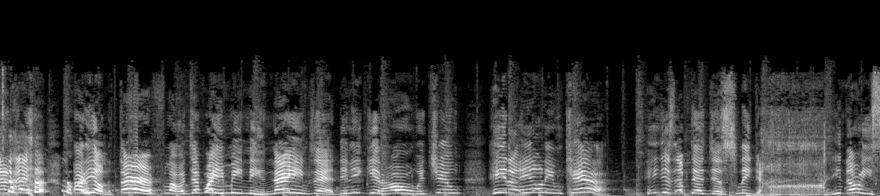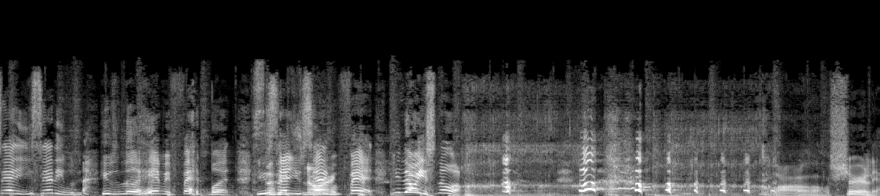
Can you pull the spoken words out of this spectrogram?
That- that- oh, he on the third floor. Just where he meeting these names at? Then he get home with you. He don't, he don't even care. He just up there just sleeping. You know he said he said he was he was a little heavy fat, but you So said he's you said he was fat. You know he's snoring. oh, Shirley.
